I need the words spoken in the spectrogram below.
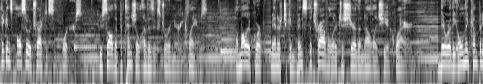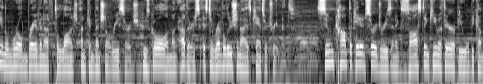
Higgins also attracted supporters, who saw the potential of his extraordinary claims. Amalucorp managed to convince the traveler to share the knowledge he acquired. They were the only company in the world brave enough to launch unconventional research, whose goal, among others, is to revolutionize cancer treatment. Soon, complicated surgeries and exhausting chemotherapy will become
